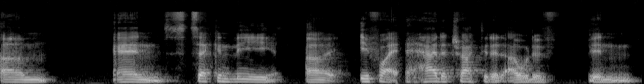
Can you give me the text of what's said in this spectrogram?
Um, and secondly, uh, if I had attracted it, I would have been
